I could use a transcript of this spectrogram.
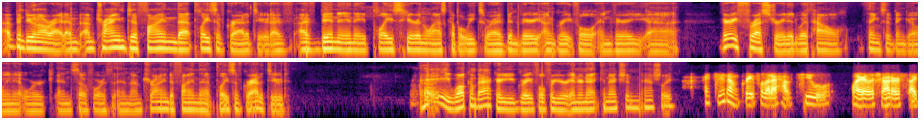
I've been doing all right. I'm I'm trying to find that place of gratitude. I've I've been in a place here in the last couple of weeks where I've been very ungrateful and very uh very frustrated with how things have been going at work and so forth and I'm trying to find that place of gratitude. Okay. Hey, welcome back. Are you grateful for your internet connection, Ashley? I did. I'm grateful that I have two wireless routers. So I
